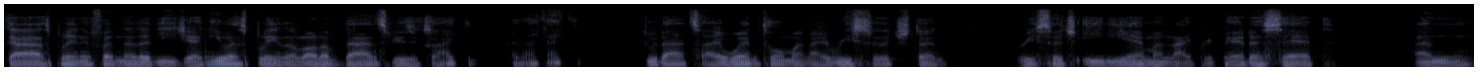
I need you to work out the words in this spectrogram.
guy was playing for another DJ and he was playing a lot of dance music. So I could I like I could do that. So I went home and I researched and researched EDM and I prepared a set and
